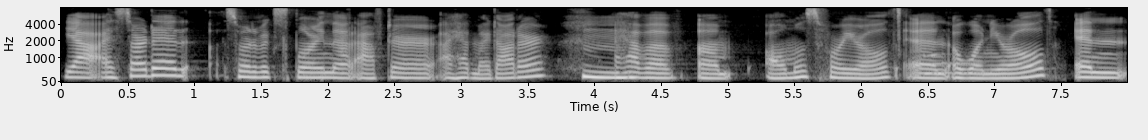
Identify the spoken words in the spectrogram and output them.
Yeah. I started sort of exploring that after I had my daughter. I have a um, almost four year old and a one year old. And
